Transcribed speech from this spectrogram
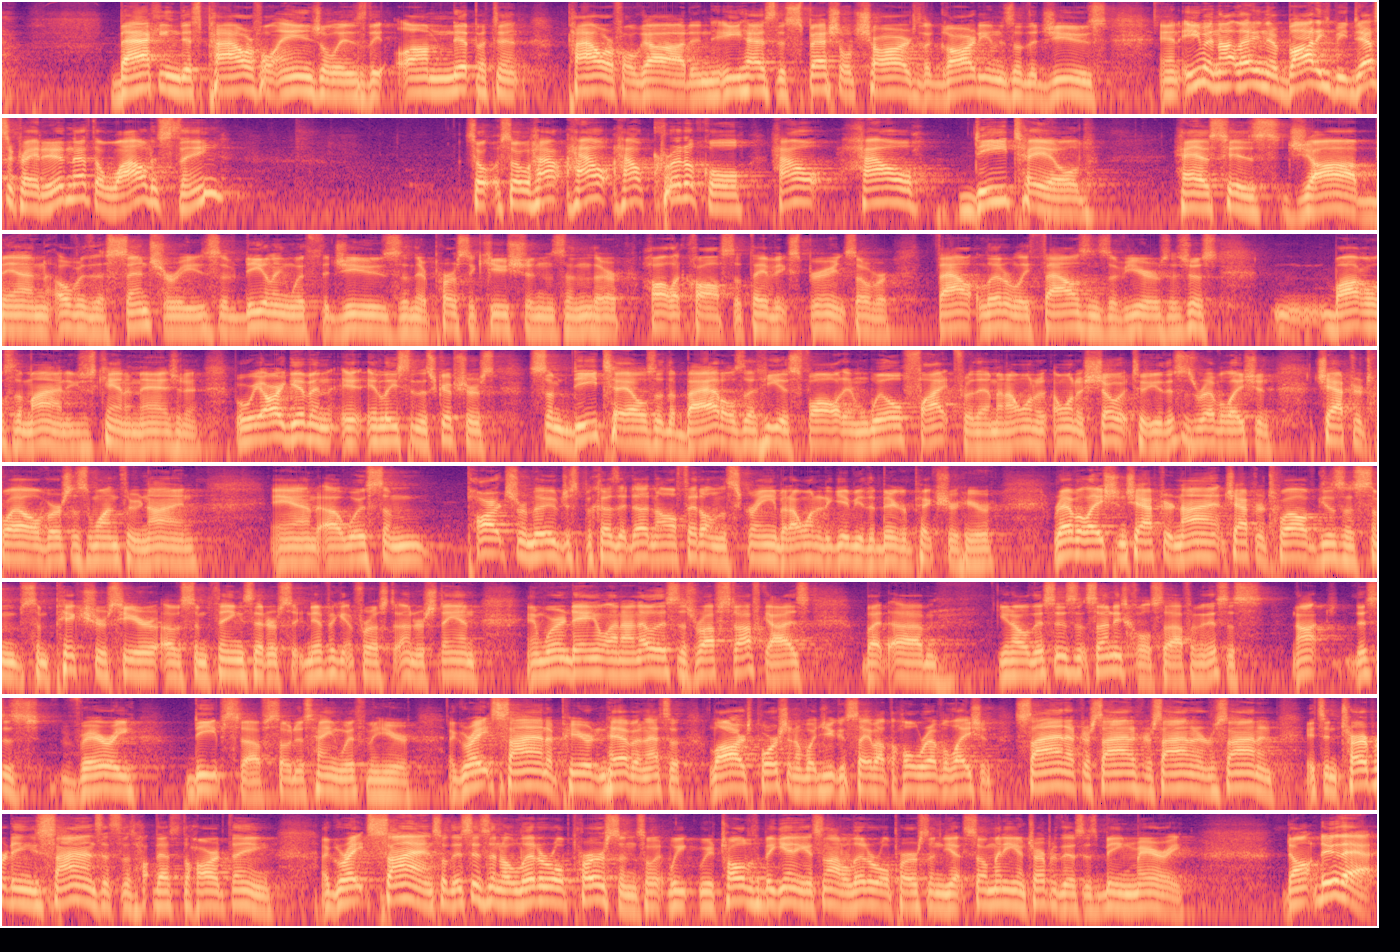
Backing this powerful angel is the omnipotent, powerful God, and he has the special charge, the guardians of the Jews, and even not letting their bodies be desecrated. Isn't that the wildest thing? So, so how, how, how critical, how, how detailed has his job been over the centuries of dealing with the Jews and their persecutions and their Holocaust that they've experienced over thou- literally thousands of years? It just boggles the mind. You just can't imagine it. But we are given, at least in the scriptures, some details of the battles that he has fought and will fight for them. And I want to, I want to show it to you. This is Revelation chapter 12, verses 1 through 9 and uh, with some parts removed just because it doesn't all fit on the screen, but I wanted to give you the bigger picture here. Revelation chapter 9, chapter 12 gives us some, some pictures here of some things that are significant for us to understand. And we're in Daniel, and I know this is rough stuff, guys, but um, you know, this isn't Sunday school stuff. I mean, this is not, this is very deep stuff, so just hang with me here. A great sign appeared in heaven. That's a large portion of what you could say about the whole Revelation. Sign after sign after sign after sign, and it's interpreting these signs that's the, that's the hard thing. A great sign, so this isn't a literal person. So we, we're told at the beginning it's not a literal person, yet so many interpret this as being Mary. Don't do that.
